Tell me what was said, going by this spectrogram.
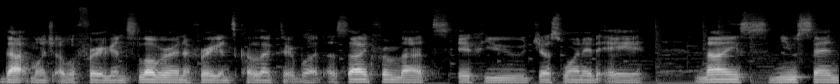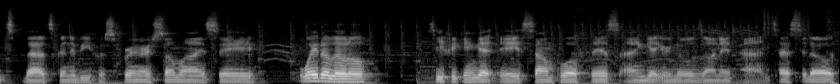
that much of a fragrance lover and a fragrance collector. But aside from that, if you just wanted a nice new scent that's going to be for spring or summer, I say wait a little, see if you can get a sample of this and get your nose on it and test it out.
